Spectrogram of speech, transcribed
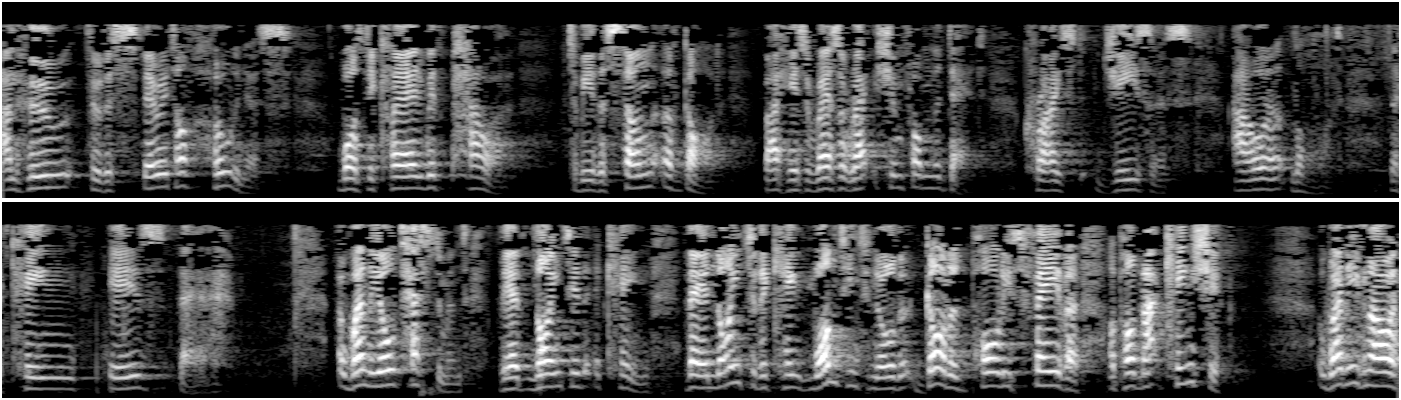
and who, through the Spirit of holiness, was declared with power to be the Son of God by his resurrection from the dead, Christ Jesus our Lord. The King is there. When the Old Testament, they anointed a king, they anointed a king wanting to know that God had poured his favour upon that kingship. When even our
